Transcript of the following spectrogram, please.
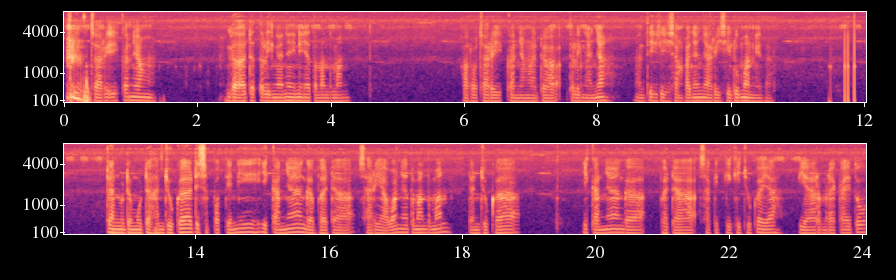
Cari ikan yang enggak ada telinganya ini ya teman-teman. Kalau cari ikan yang ada telinganya nanti disangkanya nyari siluman gitu dan mudah-mudahan juga di spot ini ikannya nggak pada sariawan ya teman-teman. Dan juga ikannya nggak pada sakit gigi juga ya biar mereka itu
